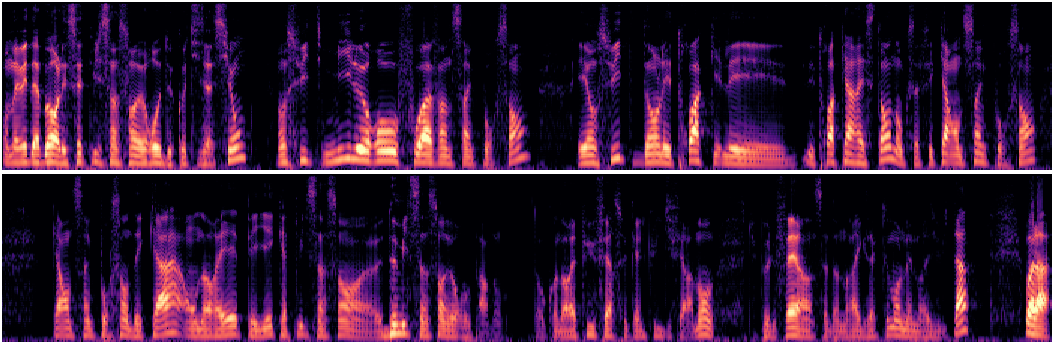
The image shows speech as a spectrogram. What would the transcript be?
on avait d'abord les 7500 euros de cotisation, ensuite 1000 euros fois 25%, et ensuite dans les trois, les, trois cas restants, donc ça fait 45%, 45% des cas, on aurait payé 4500, 2500 euh, euros. Pardon. Donc on aurait pu faire ce calcul différemment. Tu peux le faire, hein, ça donnera exactement le même résultat. Voilà.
